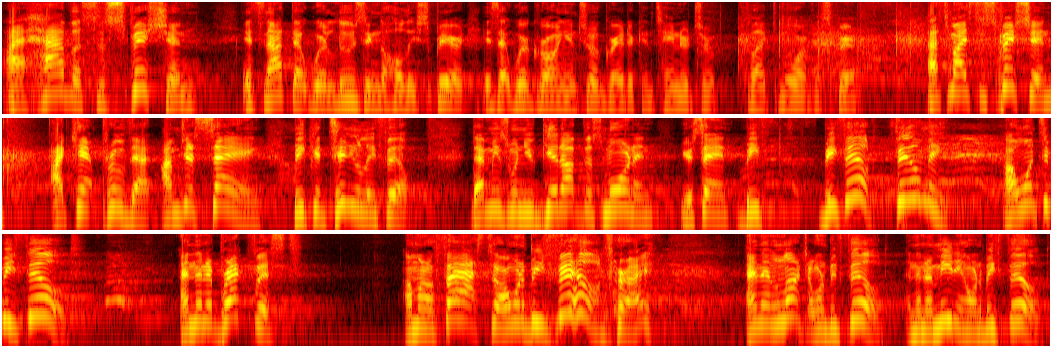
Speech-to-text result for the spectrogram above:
I have a suspicion it's not that we're losing the Holy Spirit, it's that we're growing into a greater container to collect more of the Spirit. That's my suspicion. I can't prove that. I'm just saying, be continually filled. That means when you get up this morning, you're saying, be, be filled. Fill me. I want to be filled. And then at breakfast, I'm going to fast, so I want to be filled, right? And then lunch, I want to be filled. And then a meeting, I want to be filled.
